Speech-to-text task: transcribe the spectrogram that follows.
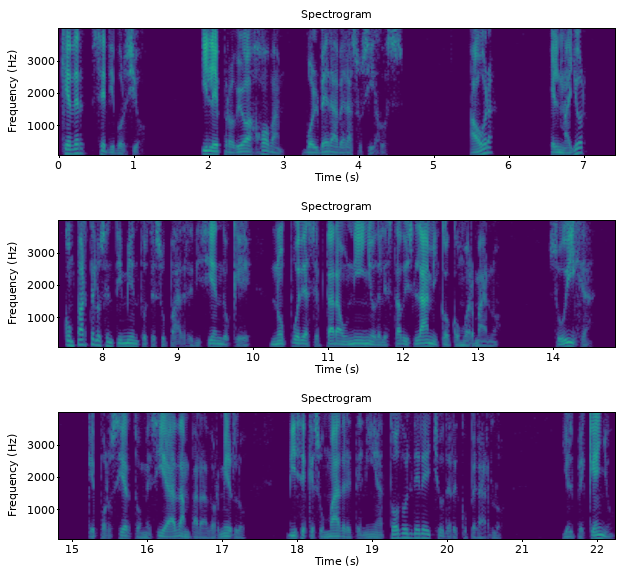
Keder se divorció y le provió a Jovan volver a ver a sus hijos. Ahora, el mayor comparte los sentimientos de su padre, diciendo que no puede aceptar a un niño del Estado Islámico como hermano. Su hija, que por cierto mecía a Adán para dormirlo, dice que su madre tenía todo el derecho de recuperarlo. Y el pequeño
